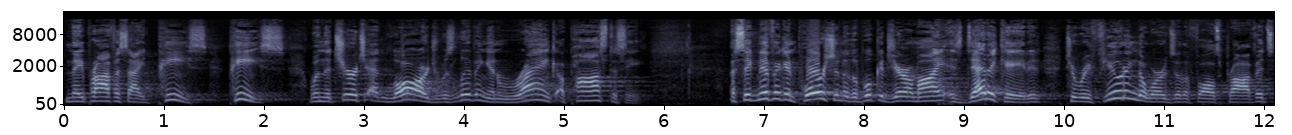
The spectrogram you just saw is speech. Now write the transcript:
And they prophesied peace, peace, when the church at large was living in rank apostasy. A significant portion of the book of Jeremiah is dedicated to refuting the words of the false prophets,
